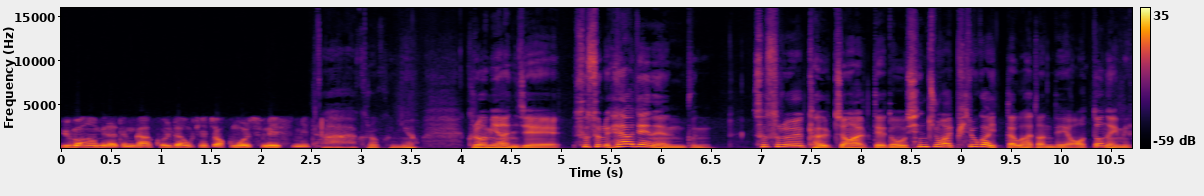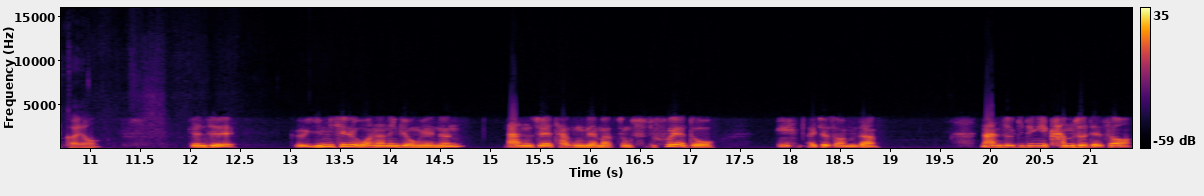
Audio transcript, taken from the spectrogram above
유방암이라든가 골다공증이 조금 올 수는 있습니다. 아, 그렇군요. 그러면 이제 수술을 해야 되는 분, 수술을 결정할 때도 신중할 필요가 있다고 하던데요. 어떤 의미일까요? 그러니까 이제 그 임신을 원하는 경우에는 난소의 자궁내막증 수술 후에도 아 죄송합니다. 난소 기능이 감소돼서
